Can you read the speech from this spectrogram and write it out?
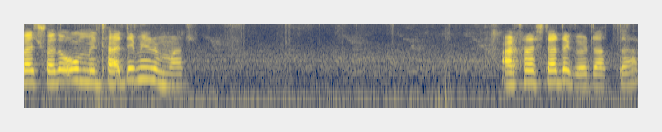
Ben şu anda 11 tane demirim var. Arkadaşlar da gördü hatta.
